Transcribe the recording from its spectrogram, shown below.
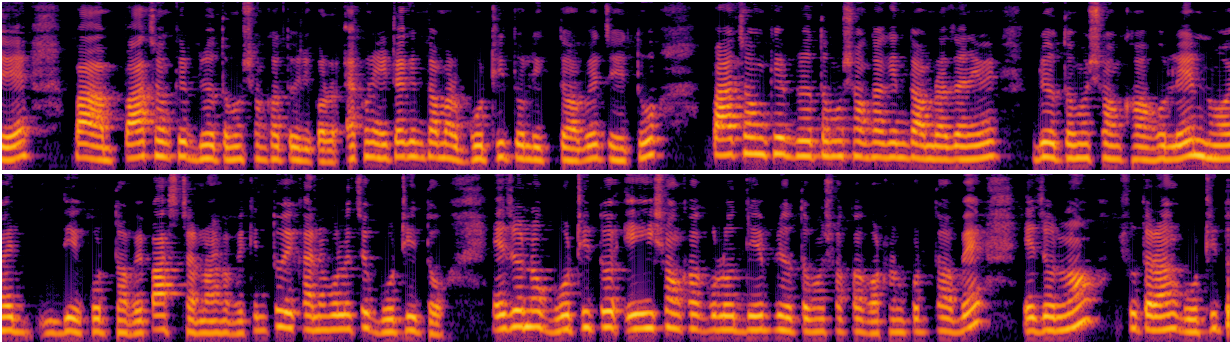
যে পাঁচ অঙ্কের বৃহত্তম সংখ্যা তৈরি করো। এখন এটা কিন্তু আমার গঠিত লিখতে হবে যেহেতু পাঁচ অঙ্কের বৃহত্তম সংখ্যা কিন্তু আমরা জানি, বৃহত্তম সংখ্যা হলে নয় দিয়ে করতে হবে, পাঁচটা নয় হবে। কিন্তু এখানে বলেছে গঠিত, এজন্য গঠিত এই সংখ্যাগুলো দিয়ে বৃহত্তম সংখ্যা গঠন করতে হবে। এজন্য সুতরাং গঠিত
